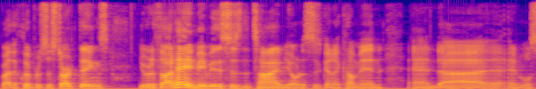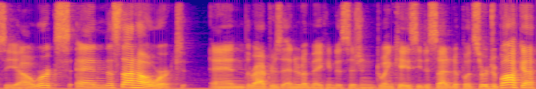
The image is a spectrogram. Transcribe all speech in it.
by the Clippers to start things. You would have thought, hey, maybe this is the time Jonas is going to come in and uh, and we'll see how it works. And that's not how it worked and the Raptors ended up making a decision. Dwane Casey decided to put Serge Ibaka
